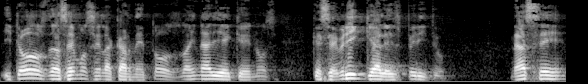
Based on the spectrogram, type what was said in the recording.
Y todos nacemos en la carne, todos. No hay nadie que, nos, que se brinque al espíritu. Nace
